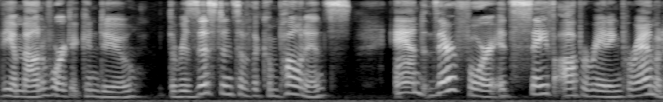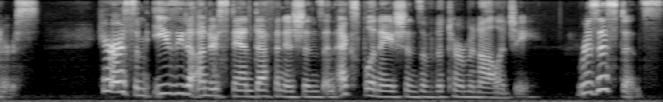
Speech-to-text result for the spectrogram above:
the amount of work it can do, the resistance of the components, and therefore its safe operating parameters. Here are some easy to understand definitions and explanations of the terminology. Resistance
